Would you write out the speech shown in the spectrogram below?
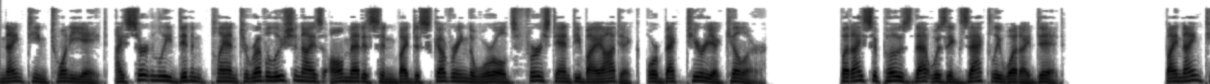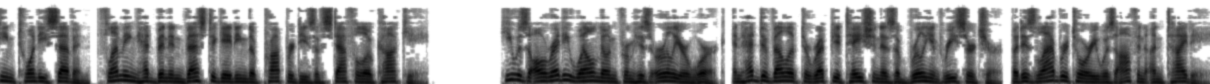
1928, I certainly didn't plan to revolutionize all medicine by discovering the world's first antibiotic, or bacteria killer. But I suppose that was exactly what I did. By 1927, Fleming had been investigating the properties of staphylococci. He was already well known from his earlier work, and had developed a reputation as a brilliant researcher, but his laboratory was often untidy.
